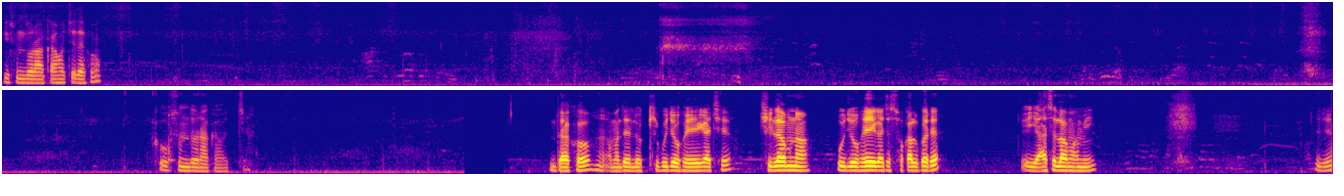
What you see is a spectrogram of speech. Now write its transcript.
কি সুন্দর আঁকা হচ্ছে, দেখো। খুব সুন্দর আঁকা হচ্ছে। দেখো, আমাদের লক্ষ্মী পুজো হয়ে গেছে। ছিলাম না, পুজো হয়ে গেছে সকাল করে। এই আসলাম আমি। যে,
